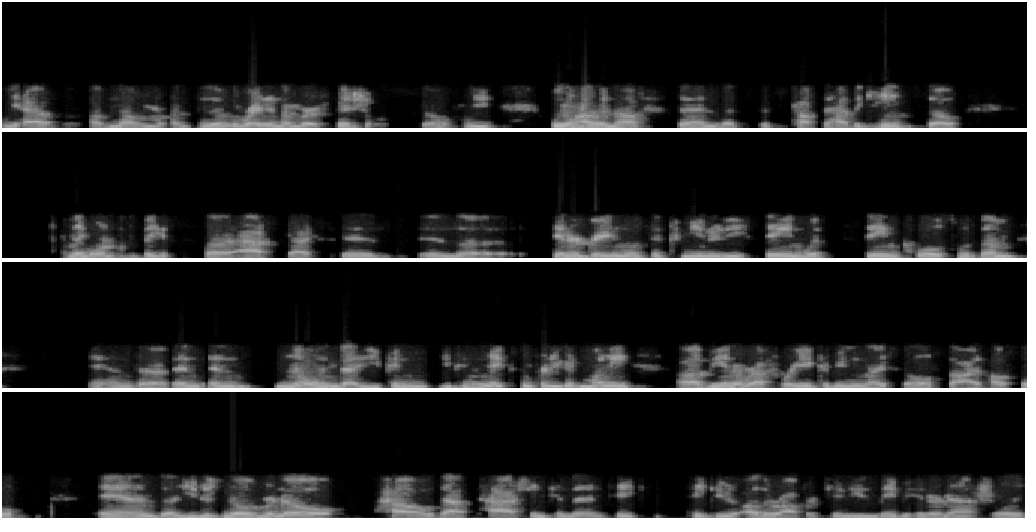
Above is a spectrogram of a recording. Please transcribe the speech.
we have of number the, right number of officials. So if we we don't have enough, then it's, it's tough to have the game. So I think one of the biggest uh, aspects is is uh, integrating with the community, staying with staying close with them, and uh, and and knowing that you can you can make some pretty good money uh, being a referee. It could be a nice little side hustle, and uh, you just never know how that passion can then take take you to other opportunities, maybe internationally,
